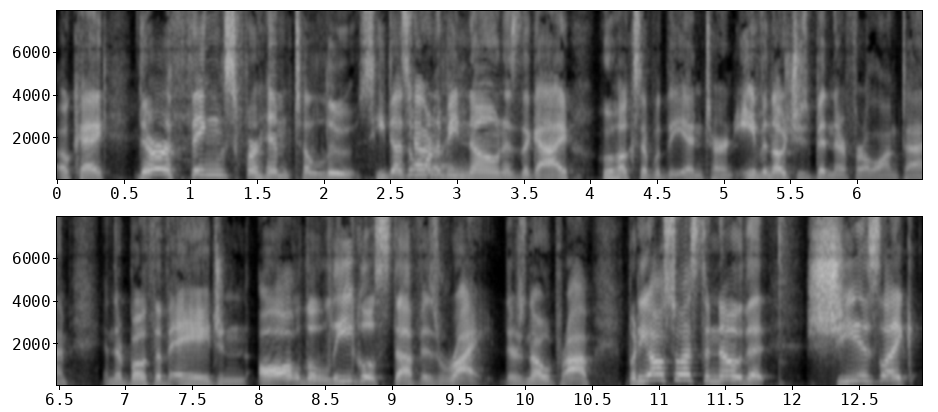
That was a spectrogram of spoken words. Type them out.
Okay, there are things for him to lose. He doesn't want to be known as the guy who hooks up with the intern, even though she's been there for a long time and they're both of age and all the legal stuff is right. There's no problem. But he also has to know that she is like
